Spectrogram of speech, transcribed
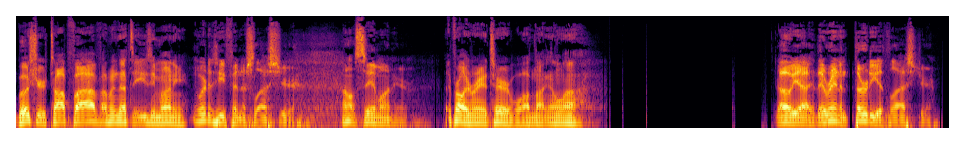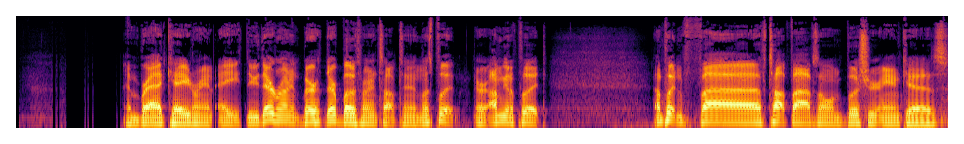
Buescher top five. I mean, that's easy money. where did he finish last year? I don't see him on here. They probably ran terrible. I'm not gonna lie. Oh yeah, they ran in thirtieth last year. And Brad K ran eighth. Dude, they're running. They're, both running top ten. Let's put, or I'm gonna put. I'm putting five top fives on Buescher and Kez.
